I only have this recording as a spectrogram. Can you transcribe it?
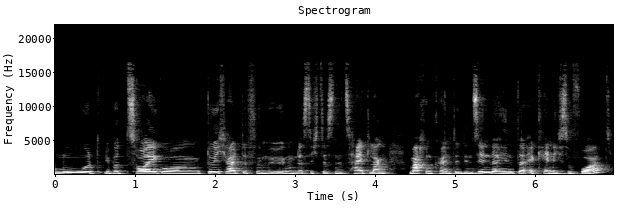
Mut, Überzeugung, Durchhaltevermögen, dass ich das eine Zeit lang machen könnte. Den Sinn dahinter erkenne ich sofort.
